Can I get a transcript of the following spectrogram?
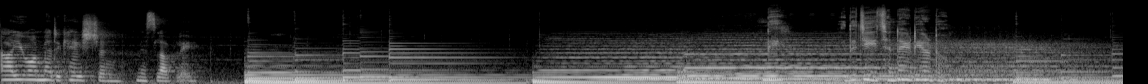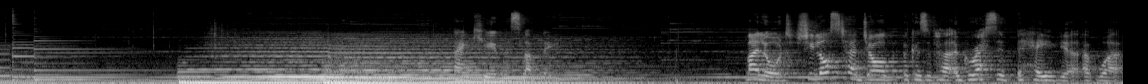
Are you on medication, Miss Lovely? She lost her job because of her aggressive behaviour at work.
